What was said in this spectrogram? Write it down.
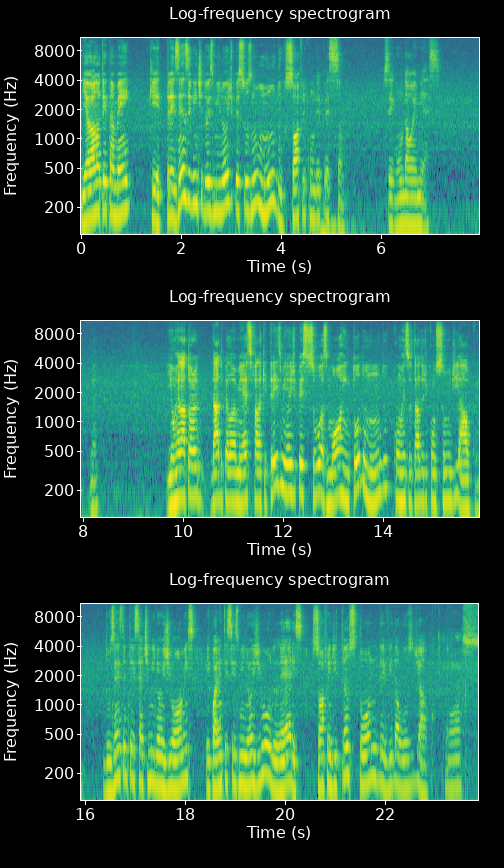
E eu anotei também que 322 milhões de pessoas no mundo sofrem com depressão, segundo a OMS. E um relatório dado pela OMS fala que 3 milhões de pessoas morrem em todo o mundo com o resultado de consumo de álcool. 237 milhões de homens e 46 milhões de mulheres sofrem de transtorno devido ao uso de álcool. Nossa.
